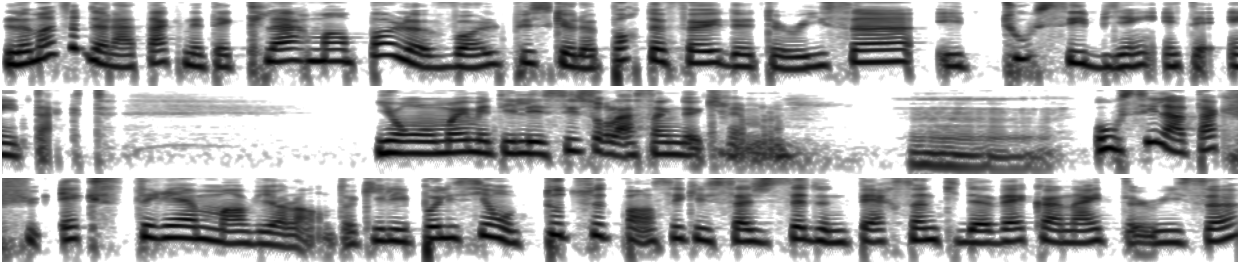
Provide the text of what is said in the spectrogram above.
Le motif de l'attaque n'était clairement pas le vol, puisque le portefeuille de Teresa et tous ses biens étaient intacts. Ils ont même été laissés sur la scène de crime. là. Aussi, l'attaque fut extrêmement violente. ok? Les policiers ont tout de suite pensé qu'il s'agissait d'une personne qui devait connaître Teresa.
